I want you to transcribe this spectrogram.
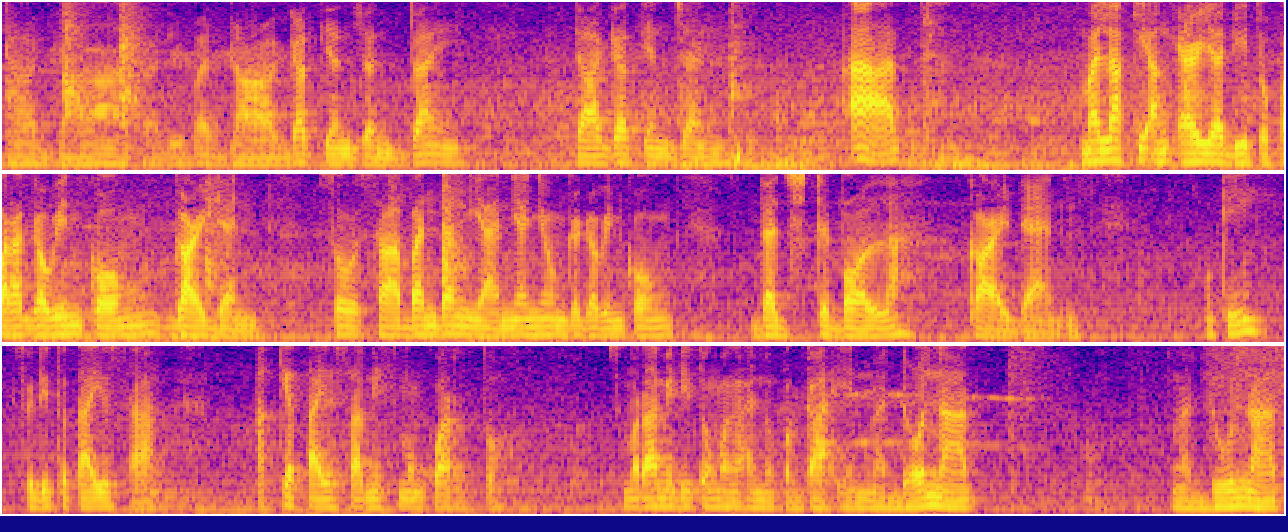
dagat. ah, Di ba? Dagat yan dyan, dahil. Dagat yan dyan. At, malaki ang area dito para gawin kong garden. So sa bandang yan, yan yung gagawin kong vegetable garden. Okay? So dito tayo sa akyat tayo sa mismong kwarto. So marami ditong mga ano pagkain, mga donut, mga donut,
